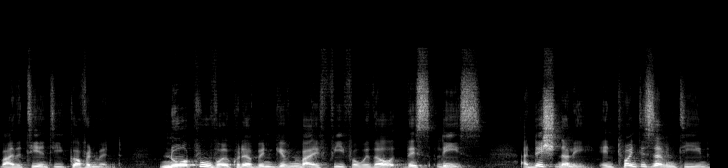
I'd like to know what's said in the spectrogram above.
by the T&T government. No approval could have been given by FIFA without this lease. Additionally, in 2017,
